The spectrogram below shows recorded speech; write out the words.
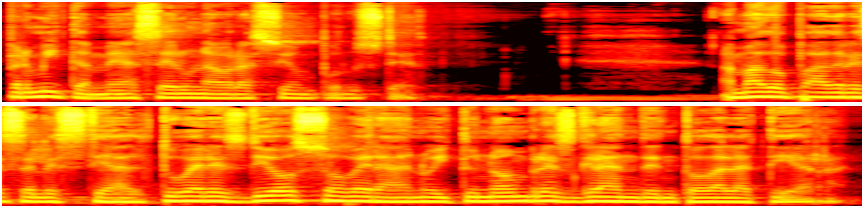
Permítame hacer una oración por usted. Amado Padre Celestial, tú eres Dios soberano y tu nombre es grande en toda la tierra.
